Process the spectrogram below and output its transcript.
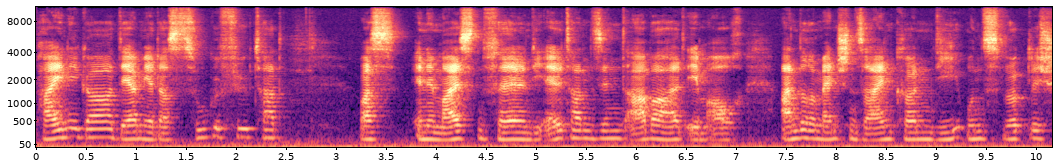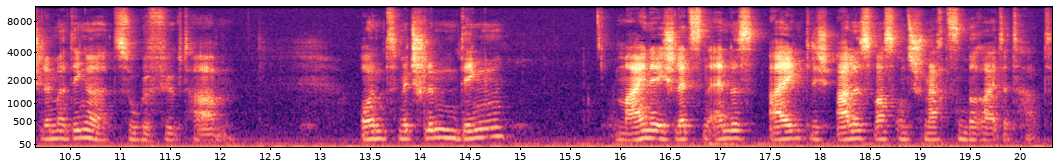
Peiniger, der mir das zugefügt hat, was in den meisten Fällen die Eltern sind, aber halt eben auch andere Menschen sein können, die uns wirklich schlimme Dinge zugefügt haben. Und mit schlimmen Dingen meine ich letzten Endes eigentlich alles, was uns Schmerzen bereitet hat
